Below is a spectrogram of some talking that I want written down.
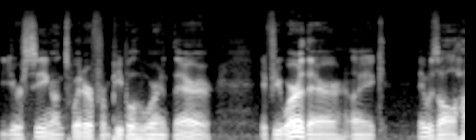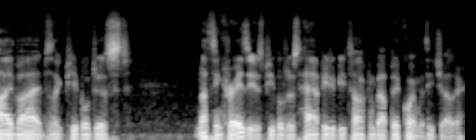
you're seeing on Twitter from people who weren't there. If you were there, like it was all high vibes. Like people just nothing crazy. Just people just happy to be talking about Bitcoin with each other.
